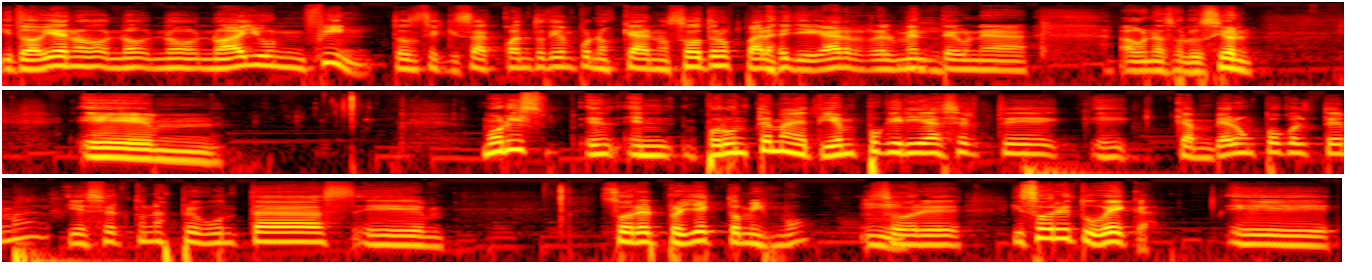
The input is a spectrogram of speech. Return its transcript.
y todavía no, no, no, no hay un fin. Entonces, quizás cuánto tiempo nos queda a nosotros para llegar realmente a una, a una solución. Eh, Morris, en- en- por un tema de tiempo quería hacerte eh, cambiar un poco el tema y hacerte unas preguntas sobre el proyecto mismo Sobre, y sobre tu beca. Eh,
